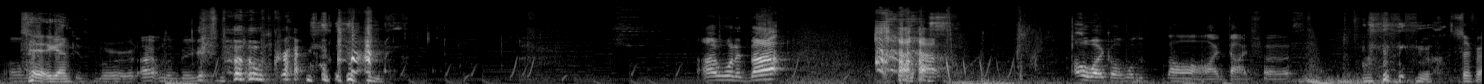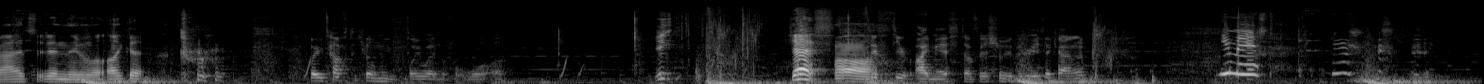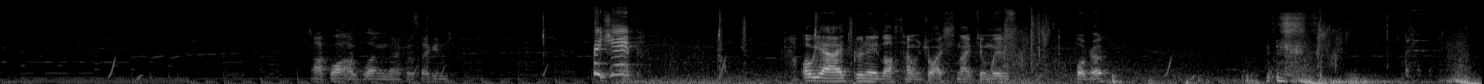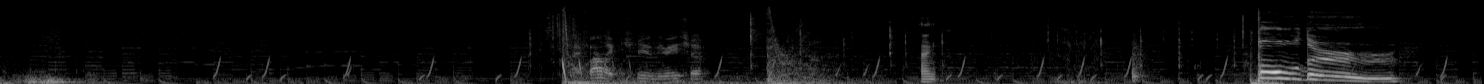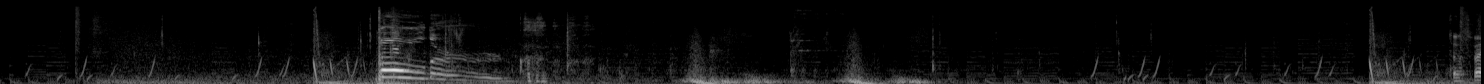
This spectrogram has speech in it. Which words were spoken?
I'm Say it the again. Biggest bird. I'm the biggest bird. Oh crap! I wanted that. oh my god! What? Is... Oh, I died first. surprise! It didn't even look like it. But you'd have to kill me before you went in the full water. Yeet! Yes! Oh. This is your- I missed officially the Razor Cannon. You missed. I thought I was landing there for a second. Spaceship! Oh yeah, I had grenade last time, which what I sniped him with. Bugger. I found I can shoot the eraser. Thanks. Boulder! Boulder!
